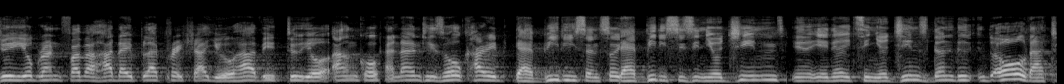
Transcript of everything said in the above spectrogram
your grandfather had high blood pressure, you have it to your uncle, and aunties all carried diabetes, and so diabetes is in your genes, you know, it's in your genes, don't do all that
